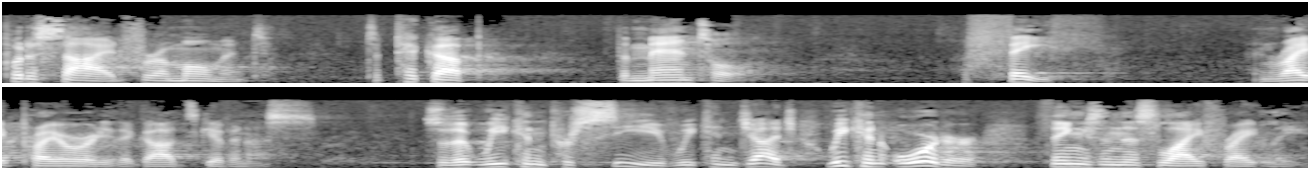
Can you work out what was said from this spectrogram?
put aside for a moment to pick up the mantle faith and right priority that God's given us? So that we can perceive, we can judge, we can order things in this life rightly.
